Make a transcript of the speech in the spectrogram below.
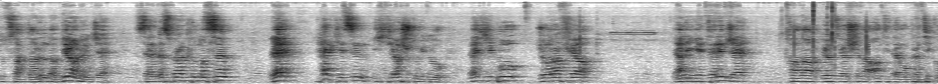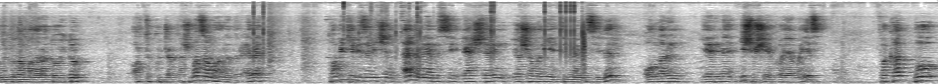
tutsakların da bir an önce serbest bırakılması ve herkesin ihtiyaç duyduğu belki bu coğrafya yani yeterince kana, gözyaşına, antidemokratik uygulamalara doydu. Artık kucaklaşma zamanıdır. Evet, tabii ki bizim için en önemlisi gençlerin yaşamını yitirmemesidir. Onların yerine hiçbir şey koyamayız. Fakat bu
